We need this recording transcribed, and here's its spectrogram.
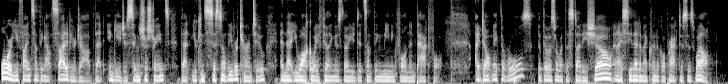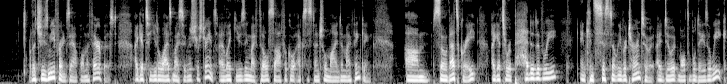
or you find something outside of your job that engages signature strengths that you consistently return to, and that you walk away feeling as though you did something meaningful and impactful. I don't make the rules, but those are what the studies show, and I see that in my clinical practice as well. Let's use me for an example. I'm a therapist. I get to utilize my signature strengths. I like using my philosophical, existential mind in my thinking. Um, so that's great. I get to repetitively and consistently return to it. I do it multiple days a week.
